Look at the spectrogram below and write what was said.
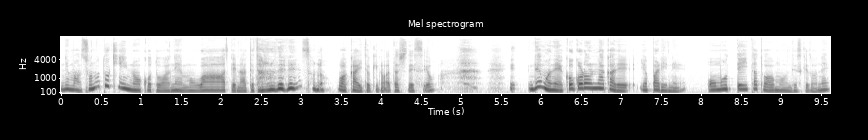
でまあその時のことはねもうわーってなってたのでね その若い時の私ですよ。でもね心の中でやっぱりね思っていたとは思うんですけどね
